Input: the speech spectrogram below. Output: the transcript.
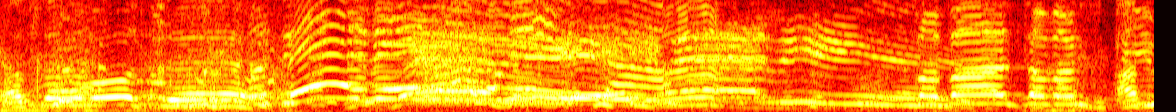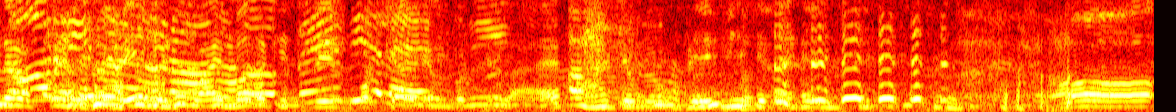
Alza la voce! Bevi! Ma basta, ma schifo. Aspetta, vedi qua in modo che si Bevi e sporcare un po' leggi. Oh,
